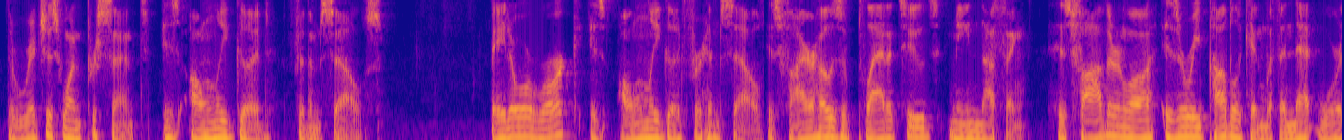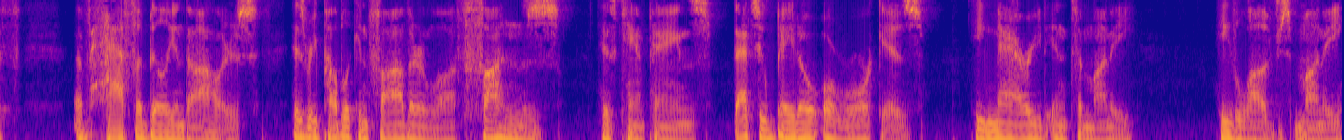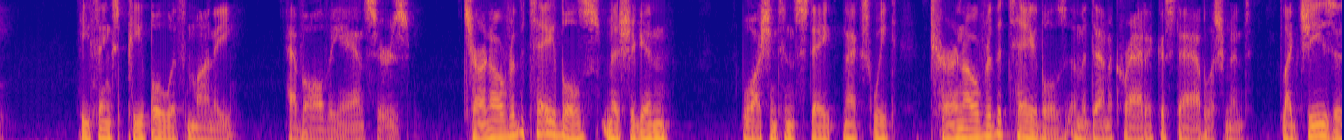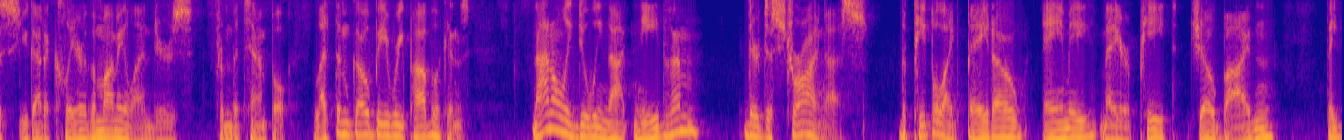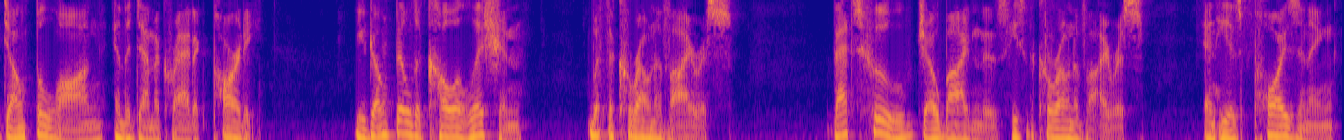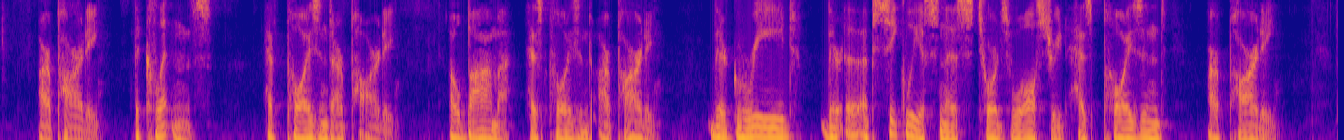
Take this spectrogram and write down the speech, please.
The richest 1% is only good for themselves. Beto O'Rourke is only good for himself. His fire hose of platitudes mean nothing. His father in law is a Republican with a net worth of half a billion dollars. His Republican father in law funds his campaigns. That's who Beto O'Rourke is. He married into money. He loves money. He thinks people with money have all the answers. Turn over the tables, Michigan. Washington State next week, turn over the tables in the Democratic establishment. Like Jesus, you got to clear the moneylenders from the temple. Let them go be Republicans. Not only do we not need them, they're destroying us. The people like Beto, Amy, Mayor Pete, Joe Biden, they don't belong in the Democratic Party. You don't build a coalition with the coronavirus. That's who Joe Biden is. He's the coronavirus, and he is poisoning our party. The Clintons have poisoned our party. Obama has poisoned our party. Their greed, their obsequiousness towards Wall Street has poisoned our party.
